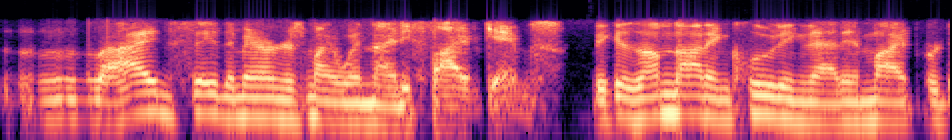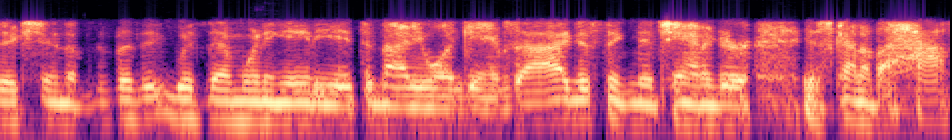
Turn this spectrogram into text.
I'd say the Mariners might win 95 games because I'm not including that in my prediction of with them winning 88 to 91 games. I just think Mitch Haniger is kind of a half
